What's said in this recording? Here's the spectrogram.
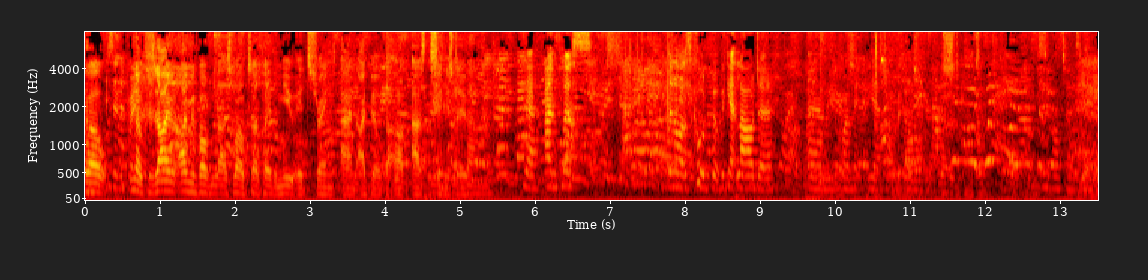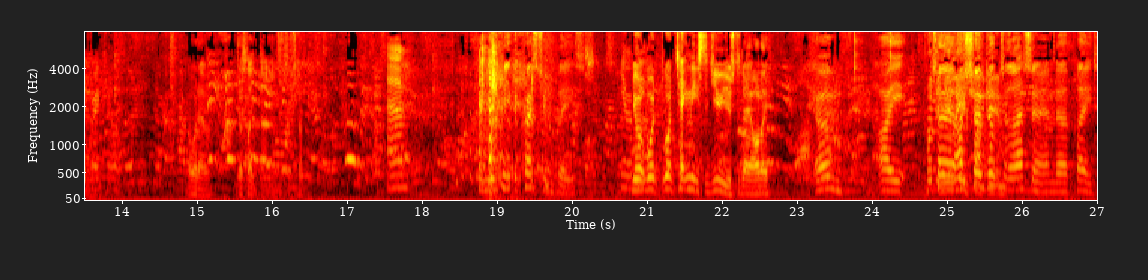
well, It's in the bridge. no, because I'm, I'm involved in that as well. Because I play the muted strings and I build that up as the singers do. yeah, and plus, don't know what it's called, but we get louder. Um, when we, yeah, for Yeah. break it up. Or whatever, just like dynamics and stuff. Um, Can you repeat the question, please? yeah, Yo, what what techniques did you use today, Ollie? Um, I Putting tur- your I lead showed back up in. to the lesson and uh, played.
